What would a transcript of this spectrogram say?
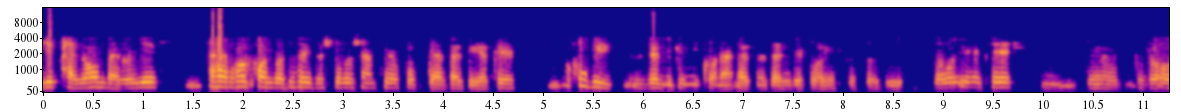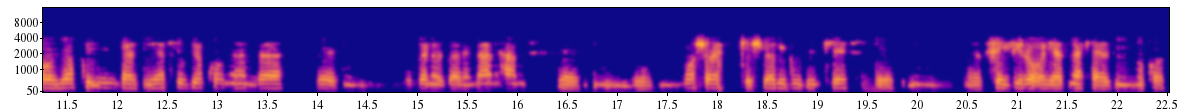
یه پیام برای هر حال خانواده های داشته باشم که خب در وضعیت خوبی زندگی می‌کنن از نظر رفاه اقتصادی. و اون اینه که رعایت این وضعیت رو بکنن و به نظر من هم ما شاید کشوری بودیم که خیلی رعایت نکردیم نکات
